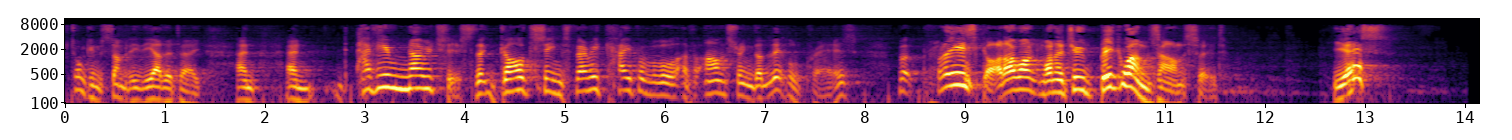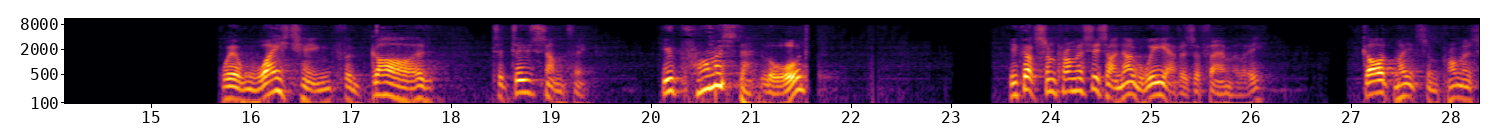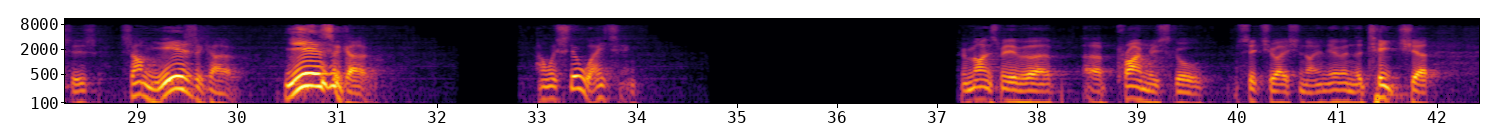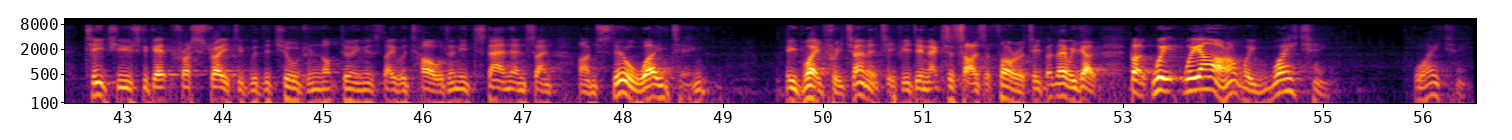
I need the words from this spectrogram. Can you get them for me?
talking to somebody the other day, and, and have you noticed that God seems very capable of answering the little prayers, but please God, I want one or two big ones answered? Yes? We're waiting for God to do something. You promised that, Lord. You've got some promises. I know we have as a family. God made some promises some years ago. Years ago. And we're still waiting. Reminds me of a, a primary school situation I knew, and the teacher teacher used to get frustrated with the children not doing as they were told, and he'd stand there and say, I'm still waiting. He'd wait for eternity if he didn't exercise authority, but there we go. But we, we are, aren't we? Waiting. Waiting.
